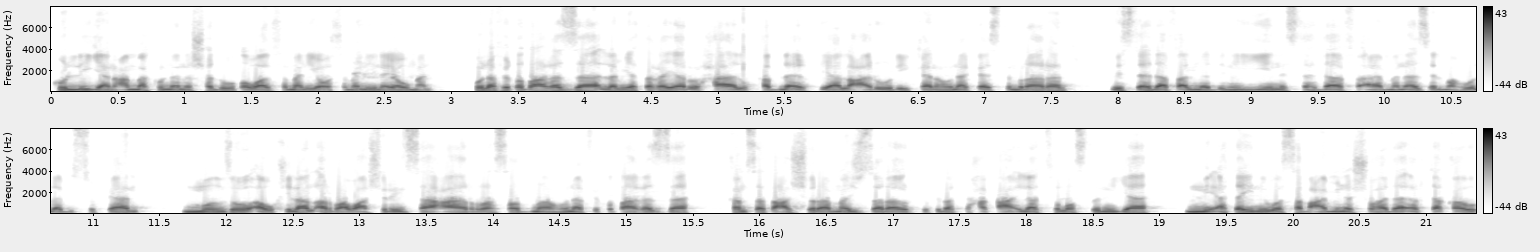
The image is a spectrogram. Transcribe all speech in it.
كليا عما كنا نشهده طوال 88 يوما. هنا في قطاع غزة لم يتغير الحال قبل اغتيال العروري، كان هناك استمرارا لاستهداف المدنيين، استهداف منازل مهولة بالسكان منذ أو خلال 24 ساعة رصدنا هنا في قطاع غزة 15 مجزرة ارتكبت بحق عائلات فلسطينية. 207 من الشهداء ارتقوا.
